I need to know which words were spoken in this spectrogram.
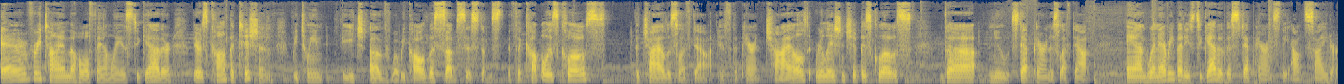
Every time the whole family is together, there's competition between each of what we call the subsystems. If the couple is close, the child is left out. If the parent child relationship is close, the new step parent is left out. And when everybody's together, the step parent's the outsider.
